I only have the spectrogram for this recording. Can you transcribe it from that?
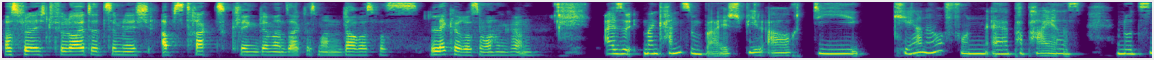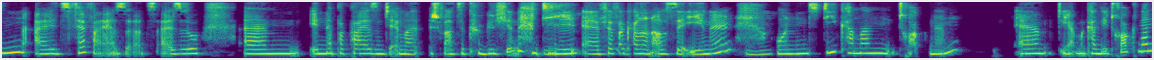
was vielleicht für Leute ziemlich abstrakt klingt, wenn man sagt, dass man daraus was Leckeres machen kann. Also man kann zum Beispiel auch die Kerne von äh, Papayas nutzen als Pfefferersatz. Also ähm, in der Papaya sind ja immer schwarze Kügelchen, die mhm. äh, Pfefferkörnern auch sehr ähneln. Mhm. Und die kann man trocknen ähm, ja, man kann die trocknen,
